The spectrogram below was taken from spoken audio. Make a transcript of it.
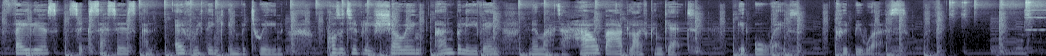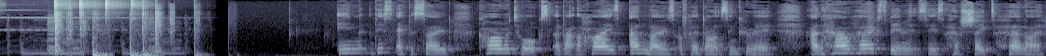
failures, successes, and everything in between, positively showing and believing no matter how bad life can get, it always could be worse. This episode, Cara talks about the highs and lows of her dancing career and how her experiences have shaped her life.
